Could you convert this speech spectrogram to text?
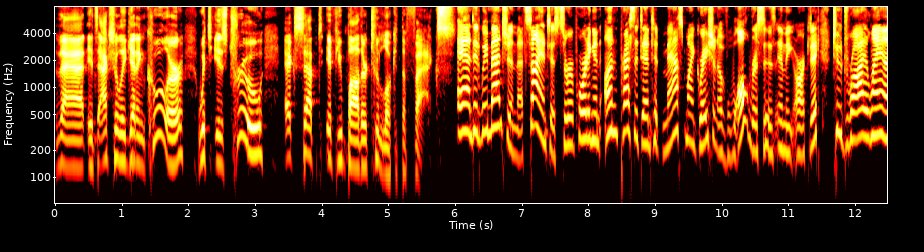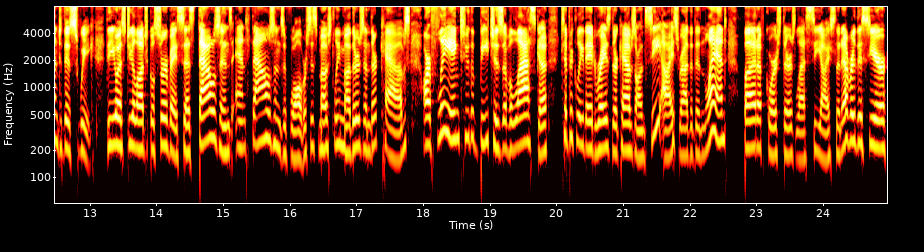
that it's actually getting cooler, which is true, except if you bother to look at the facts. And did we mention that scientists are reporting an unprecedented mass migration of walruses in the Arctic to dry land this week? The U.S. Geological Survey says thousands and thousands of walruses, mostly mothers and their calves, are fleeing to the beaches of Alaska. Typically, they'd raise their calves on sea ice rather than land, but of course, there's less sea ice than ever this year.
